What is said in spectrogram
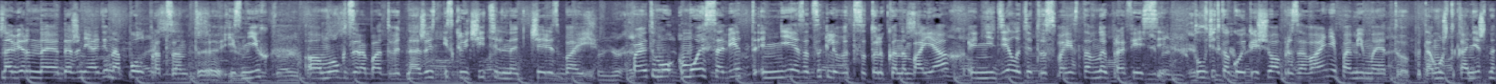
наверное, даже не один, а полпроцента из них э, могут зарабатывать на жизнь исключительно через бои. Поэтому мой совет не зацикливаться только на боях, не делать это своей основной профессией, получить какое-то еще образование помимо этого, потому что, конечно,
